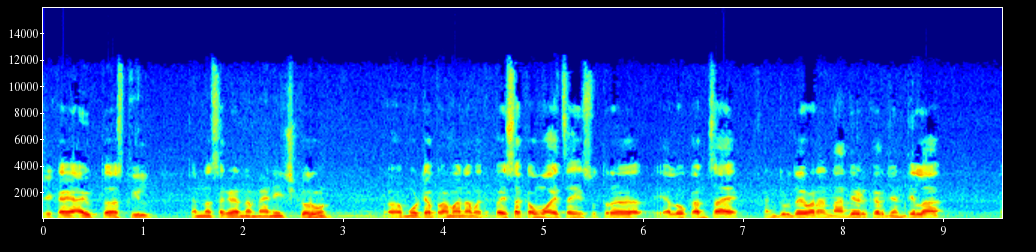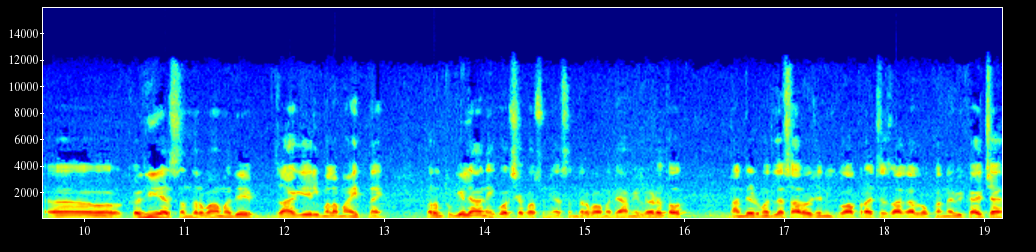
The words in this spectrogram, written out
जे काही आयुक्त असतील त्यांना सगळ्यांना मॅनेज करून मोठ्या प्रमाणामध्ये पैसा कमवायचा हे सूत्र या लोकांचं आहे. आणि दुर्दैवानं नांदेडकर जनतेला कधी या संदर्भामध्ये जाग येईल मला माहीत नाही. परंतु गेल्या अनेक वर्षापासून या संदर्भामध्ये आम्ही लढत आहोत. नांदेडमधल्या सार्वजनिक वापराच्या जागा लोकांना विकायच्या.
